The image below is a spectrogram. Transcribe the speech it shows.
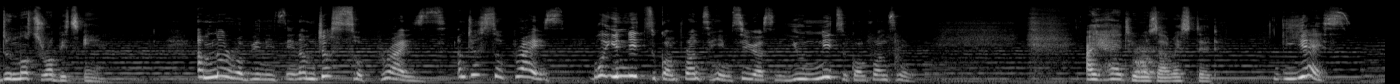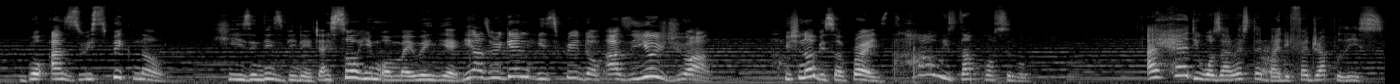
do not rub it in. I'm not rubbing it in. I'm just surprised. I'm just surprised. But you need to confront him, seriously. You need to confront him. I heard he was arrested. Yes, but as we speak now, he is in this village. I saw him on my way here. He has regained his freedom as usual. You should not be surprised. How is that possible? I heard he was arrested by the federal police.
